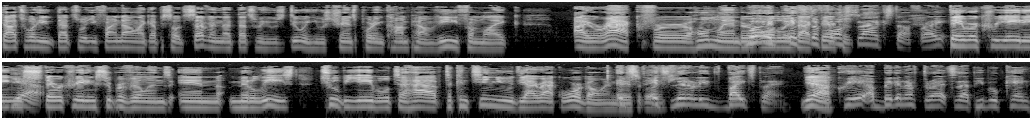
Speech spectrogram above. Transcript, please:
that's what he that's what you find out in like episode 7 that that's what he was doing. He was transporting compound V from like Iraq for Homelander Well, all the way it's back the there false flag stuff, right? they were creating Yeah. they were creating supervillains in Middle East to be able to have to continue the Iraq war going basically. it's literally Vought's plan. yeah. Uh, create a big enough threat so that people can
